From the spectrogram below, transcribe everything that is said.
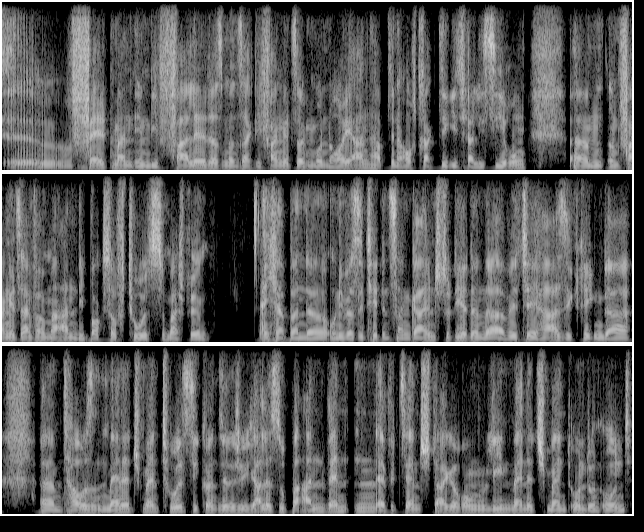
äh, fällt man in die Falle, dass man sagt, ich fange jetzt irgendwo neu an, habe den Auftrag Digitalisierung ähm, und fange jetzt einfach mal an, die Box of Tools zum Beispiel ich habe an der Universität in St. Gallen studiert, an der AWTH. Sie kriegen da ähm, 1000 Management-Tools. Die können Sie natürlich alles super anwenden. Effizienzsteigerung, Lean-Management und, und, und.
